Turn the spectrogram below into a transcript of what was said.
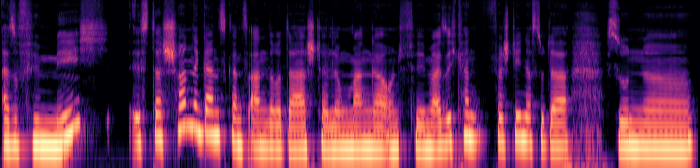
Also für mich ist das schon eine ganz, ganz andere Darstellung Manga und Filme. Also ich kann verstehen, dass du da so eine,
